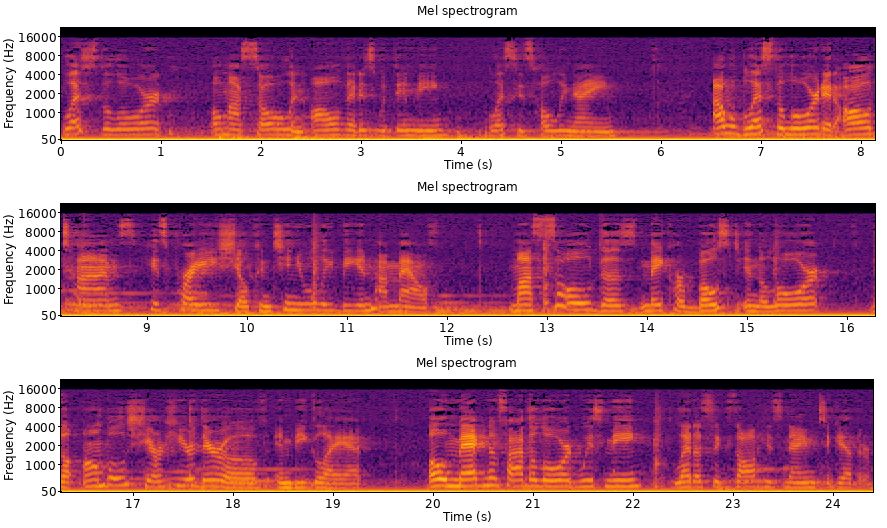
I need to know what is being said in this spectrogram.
Bless the Lord, O oh my soul, and all that is within me. Bless his holy name. I will bless the Lord at all times. His praise shall continually be in my mouth. My soul does make her boast in the Lord. The humble shall hear thereof and be glad. Oh, magnify the Lord with me. Let us exalt his name together.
